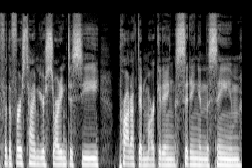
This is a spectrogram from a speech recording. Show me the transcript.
for the first time, you're starting to see product and marketing sitting in the same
